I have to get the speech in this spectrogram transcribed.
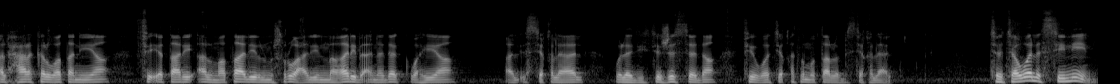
الحركة الوطنية في إطار المطالب المشروعة للمغاربة آنذاك وهي الاستقلال والذي تجسد في وثيقة المطالبة بالاستقلال تتوالى السنين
